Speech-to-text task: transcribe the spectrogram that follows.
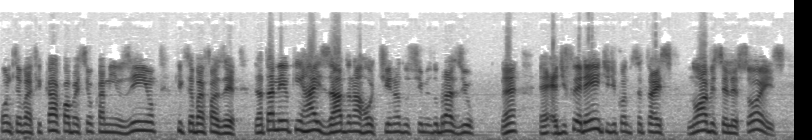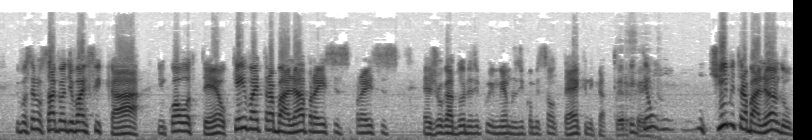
onde você vai ficar, qual vai ser o caminhozinho, o que, que você vai fazer. Já está meio que enraizado na rotina dos times do Brasil. Né? É, é diferente de quando você traz nove seleções e você não sabe onde vai ficar, em qual hotel, quem vai trabalhar para esses, esses é, jogadores e, e, membros de comissão técnica. Perfeito. Tem que ter um, um, time trabalhando,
